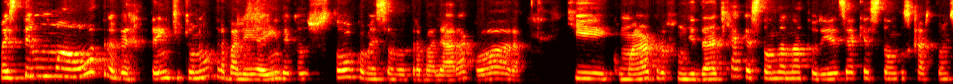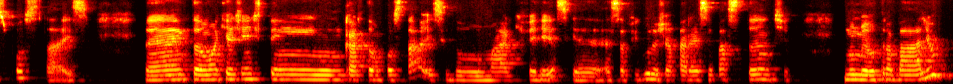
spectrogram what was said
Mas tem uma outra vertente que eu não trabalhei ainda, que eu estou começando a trabalhar agora, que com maior profundidade, que é a questão da natureza e a questão dos cartões postais. É, então, aqui a gente tem um cartão postal, esse do Mark Ferrez, que é, essa figura já aparece bastante no meu trabalho,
